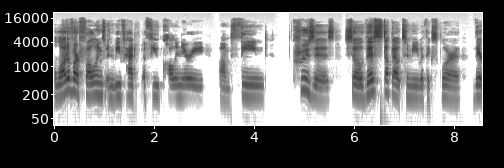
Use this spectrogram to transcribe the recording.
a lot of our followings, and we've had a few culinary um, themed cruises. So this stuck out to me with Explora, their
